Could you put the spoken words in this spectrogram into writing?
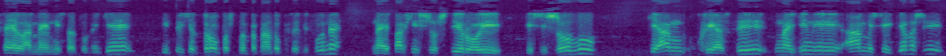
θέλαμε εμείς τα τουρνικέ. Υπήρχε τρόπος που έπρεπε να τοποθετηθούν, να υπάρχει σωστή ροή της εισόδου και αν χρειαστεί να γίνει άμεση εκένωση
